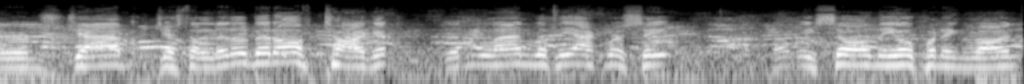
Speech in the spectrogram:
Fearon's jab just a little bit off target. Didn't land with the accuracy that we saw in the opening round.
